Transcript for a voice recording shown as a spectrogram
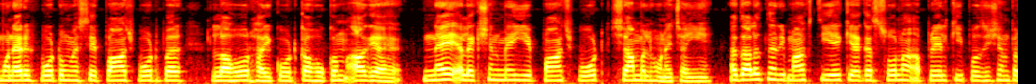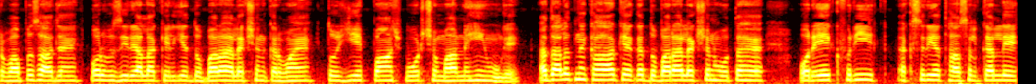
منعرف ووٹوں میں سے پانچ ووٹ پر لاہور ہائی کورٹ کا حکم آ گیا ہے۔ نئے الیکشن میں یہ پانچ ووٹ شامل ہونے چاہیے۔ عدالت نے ریمارکس دیے کہ اگر سولہ اپریل کی پوزیشن پر واپس آ جائیں اور وزیر اعلیٰ کے لیے دوبارہ الیکشن کروائیں تو یہ پانچ ووٹ شمار نہیں ہوں گے۔ عدالت نے کہا کہ اگر دوبارہ الیکشن ہوتا ہے اور ایک فریق اکثریت حاصل کر لے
